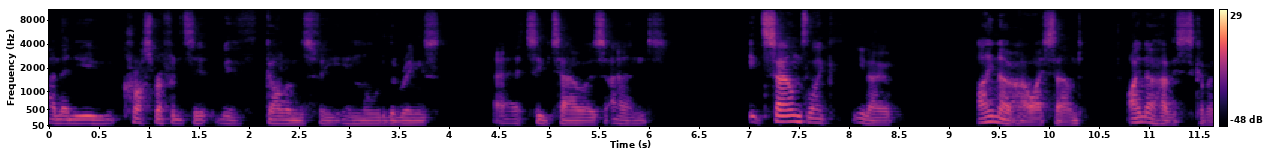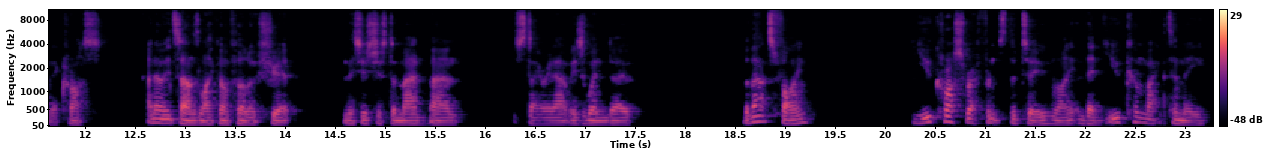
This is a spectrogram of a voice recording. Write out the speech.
and then you cross reference it with Gollum's feet in Lord of the Rings, uh, Two Towers, and it sounds like you know. I know how I sound. I know how this is coming across. I know it sounds like I'm full of shit, and this is just a madman staring out his window. But that's fine you cross reference the two, right? And then you come back to me.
